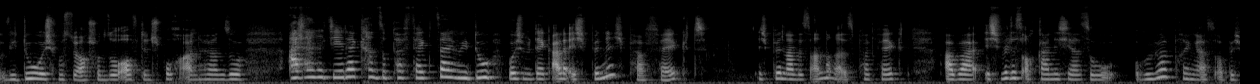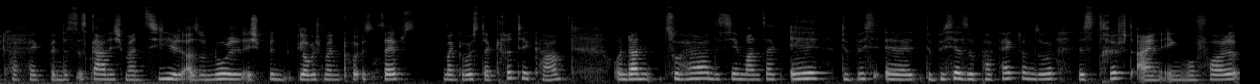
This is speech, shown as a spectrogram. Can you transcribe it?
wie du. Ich muss mir auch schon so oft den Spruch anhören, so, Alter, nicht jeder kann so perfekt sein wie du. Wo ich mir denke, Alter, ich bin nicht perfekt ich bin alles andere als perfekt, aber ich will das auch gar nicht ja so rüberbringen, als ob ich perfekt bin. Das ist gar nicht mein Ziel, also null. Ich bin, glaube ich, mein größt, selbst mein größter Kritiker. Und dann zu hören, dass jemand sagt, ey, du bist, äh, du bist ja so perfekt und so, das trifft einen irgendwo voll,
